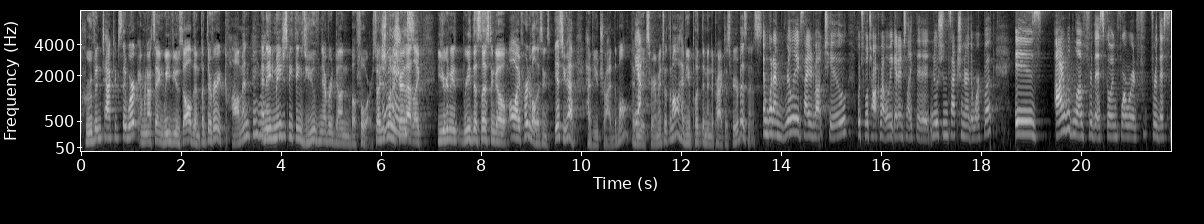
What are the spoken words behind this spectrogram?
proven tactics that work, and we're not saying we've used all of them, but they're very common, mm-hmm. and they may just be things you've never done before. So I just and want to share that, like, you're gonna read this list and go, oh, I've heard of all these things. Yes, you have. Have you tried them all? Have yeah. you experimented with them all? Have you put them into practice for your business? And what I'm really excited about too, which we'll talk about when we get into like the Notion section or the workbook, is I would love for this going forward for this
